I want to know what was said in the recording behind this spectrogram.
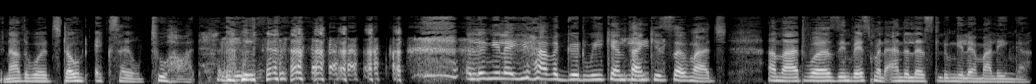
In other words, don't exhale too hard. Lungile, you have a good weekend. Thank you so much. And that was investment analyst Lungile Malinga.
